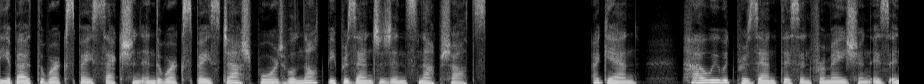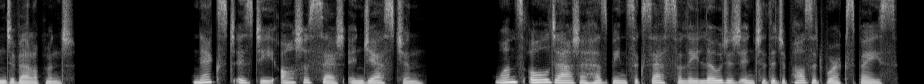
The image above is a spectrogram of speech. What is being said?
the About the Workspace section in the Workspace dashboard will not be presented in snapshots. Again, how we would present this information is in development. Next is the set ingestion. Once all data has been successfully loaded into the deposit workspace,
